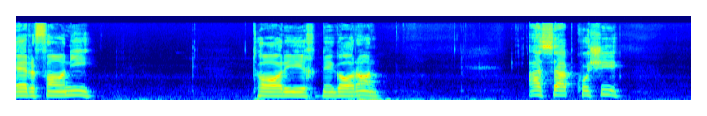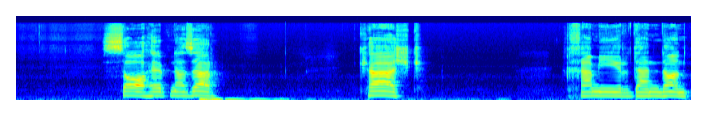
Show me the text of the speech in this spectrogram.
عرفانی تاریخ نگاران عصب کشی صاحب نظر کشک خمیر دندان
